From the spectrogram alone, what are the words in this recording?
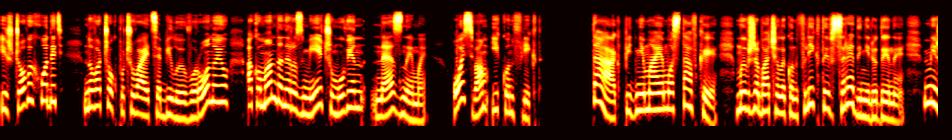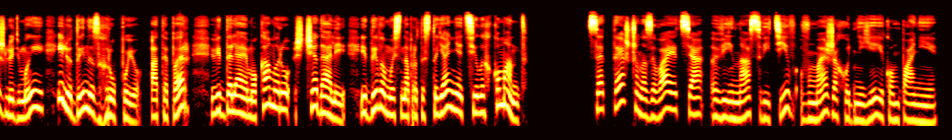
І що виходить? Новачок почувається білою вороною, а команда не розуміє, чому він не з ними. Ось вам і конфлікт. Так, піднімаємо ставки. Ми вже бачили конфлікти всередині людини, між людьми і людини з групою. А тепер віддаляємо камеру ще далі і дивимось на протистояння цілих команд. Це те, що називається «війна світів в межах однієї компанії».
